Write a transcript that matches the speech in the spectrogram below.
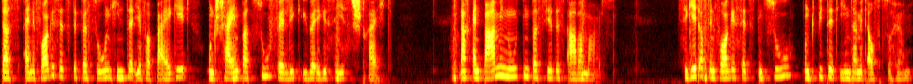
dass eine vorgesetzte Person hinter ihr vorbeigeht und scheinbar zufällig über ihr Gesäß streicht. Nach ein paar Minuten passiert es abermals. Sie geht auf den Vorgesetzten zu und bittet ihn damit aufzuhören.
